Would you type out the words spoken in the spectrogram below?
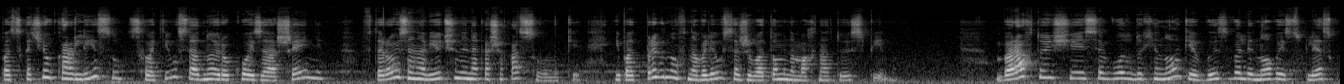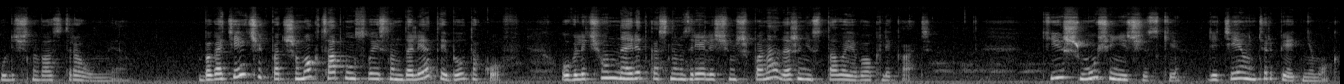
подскочил к Карлису, схватился одной рукой за ошейник, второй за навьюченный на кошака сумки и, подпрыгнув, навалился животом на мохнатую спину. Барахтающиеся в воздухе ноги вызвали новый всплеск уличного остроумия. Богатейчик под шумок цапнул свои сандалеты и был таков. Увлеченная редкостным зрелищем шпана даже не стала его окликать. Тишь мученически, детей он терпеть не мог.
